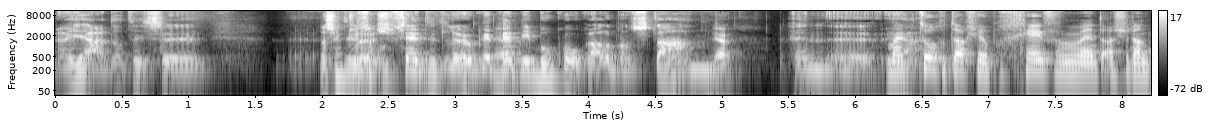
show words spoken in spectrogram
nou ja, dat is... eh, Dat is een het is klus. ontzettend leuk. Ik heb die boeken ook allemaal staan. Ja. En, eh, Maar ja. toch dacht je op een gegeven moment, als je dan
